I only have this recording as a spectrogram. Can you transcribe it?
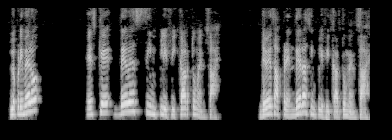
Lo primero es que debes simplificar tu mensaje. Debes aprender a simplificar tu mensaje.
